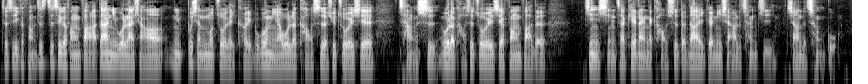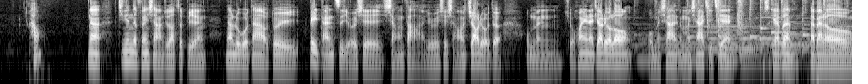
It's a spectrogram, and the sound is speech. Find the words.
这是一个方，这这是一个方法了。当然，你未来想要你不想那么做的也可以，不过你要为了考试而去做一些尝试，为了考试做一些方法的进行，才可以让你的考试得到一个你想要的成绩，想要的成果。好，那今天的分享就到这边。那如果大家有对背单词有一些想法，有一些想要交流的，我们就欢迎来交流喽。我们下我们下期见，我是 Kevin，拜拜喽。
